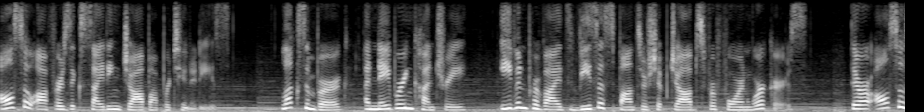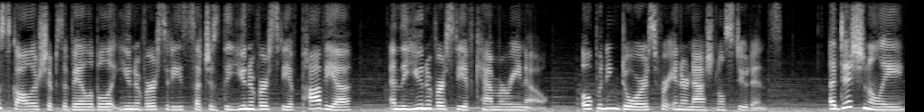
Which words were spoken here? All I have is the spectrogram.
also offers exciting job opportunities. Luxembourg, a neighboring country, even provides visa sponsorship jobs for foreign workers. There are also scholarships available at universities such as the University of Pavia and the University of Camerino, opening doors for international students. Additionally,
